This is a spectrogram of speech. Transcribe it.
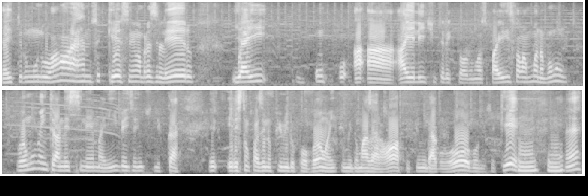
E aí todo mundo, ah, não sei o que, cinema brasileiro. E aí um- a, a, a elite intelectual do nosso país fala, mano, vamos, vamos entrar nesse cinema aí, em vez de a gente ficar. Eles estão fazendo filme do povão aí, filme do Mazarop, filme da Globo, não sei o sim. né?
